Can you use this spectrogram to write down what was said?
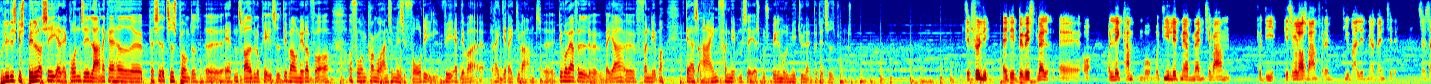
politiske spil at se, at, at grunden til, at Larnaca havde øh, placeret tidspunktet øh, 18.30 lokaltid, det var jo netop for at, at få en konkurrencemæssig fordel ved, at det var rigtig, rigtig varmt. Øh, det var i hvert fald, øh, hvad jeg øh, fornemmer, deres egen fornemmelse af at skulle spille mod Midtjylland på det tidspunkt selvfølgelig er det et bevidst valg øh, at, at lægge kampen, hvor, hvor de er lidt mere vant til varmen. Fordi det er selvfølgelig også varmt for dem. De er jo bare lidt mere vant til det. Så, så,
